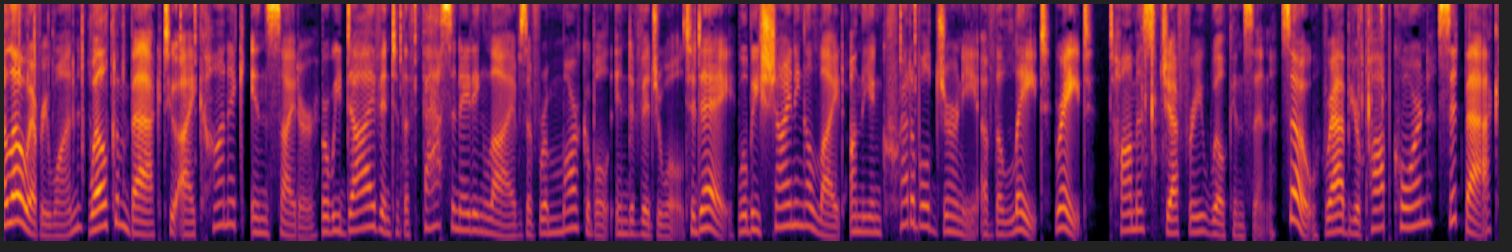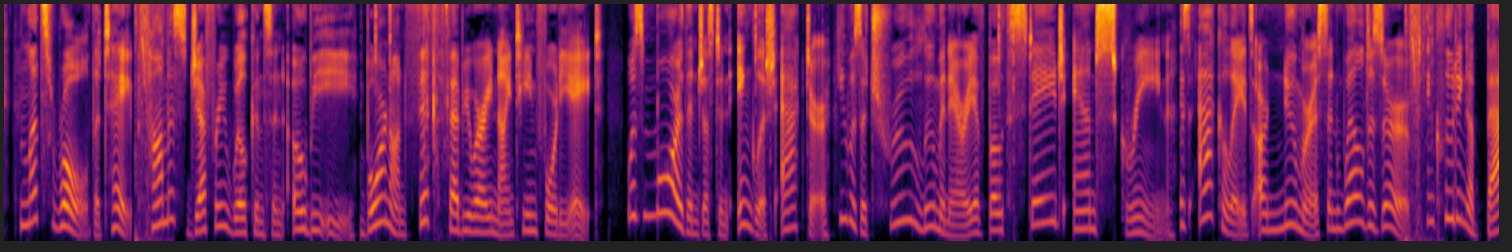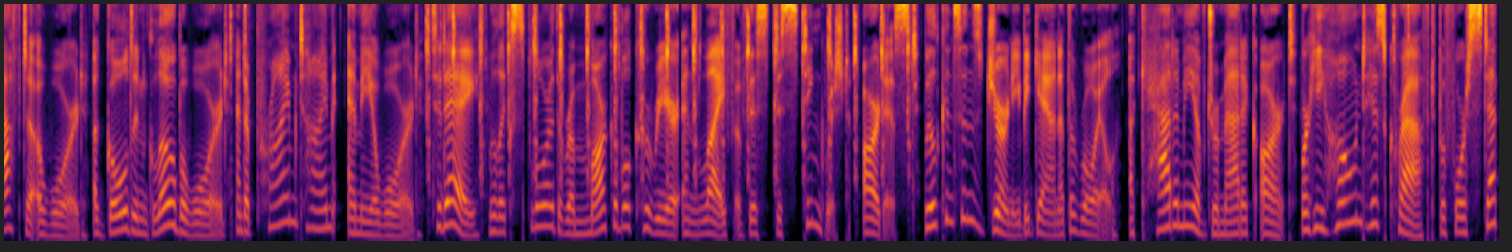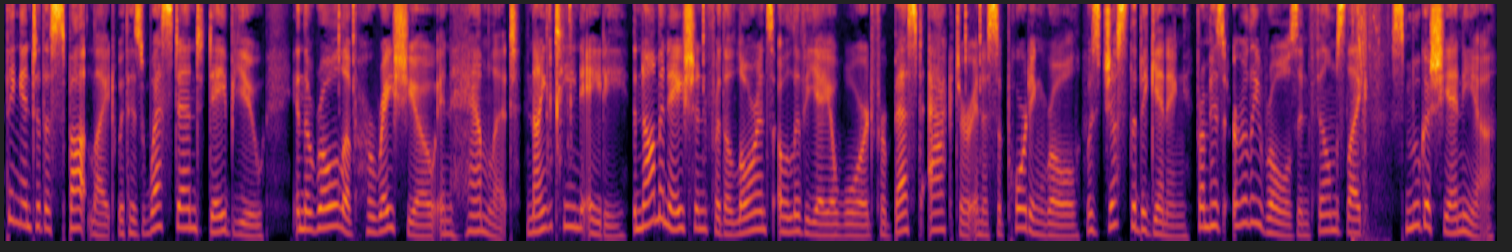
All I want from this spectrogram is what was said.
Hello, everyone. Welcome back to Iconic Insider, where we dive into the fascinating lives of remarkable individuals. Today, we'll be shining a light on the incredible journey of the late, great Thomas Geoffrey Wilkinson. So, grab your popcorn, sit back, and let's roll the tape. Thomas Geoffrey Wilkinson, OBE, born on 5th February 1948 was more than just an English actor. He was a true luminary of both stage and screen. His accolades are numerous and well deserved, including a BAFTA Award, a Golden Globe Award, and a Primetime Emmy Award. Today, we'll explore the remarkable career and life of this distinguished artist. Wilkinson's journey began at the Royal Academy of Dramatic Art, where he honed his craft before stepping into the spotlight with his West End debut in the role of Horatio in Hamlet, 1980. The nomination for the Laurence Olivier Award for Best Actor in a Supporting Role was just the beginning. From his early roles in films like Smuga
